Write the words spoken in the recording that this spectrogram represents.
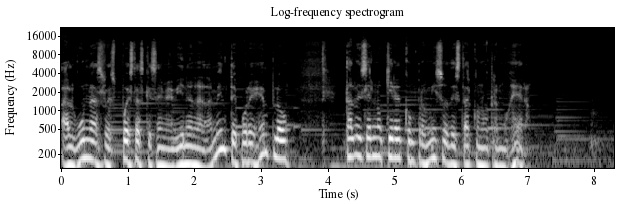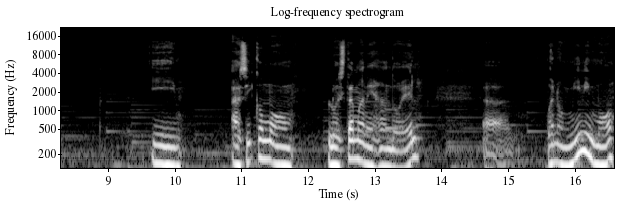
algunas respuestas que se me vienen a la mente. Por ejemplo, tal vez él no quiere el compromiso de estar con otra mujer. Y así como lo está manejando él, ah, bueno, mínimo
